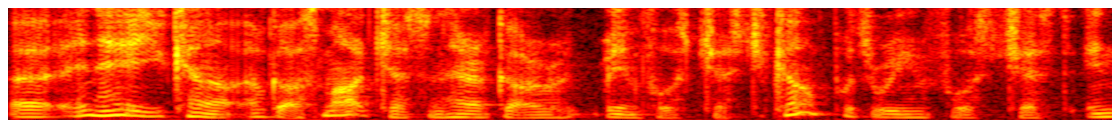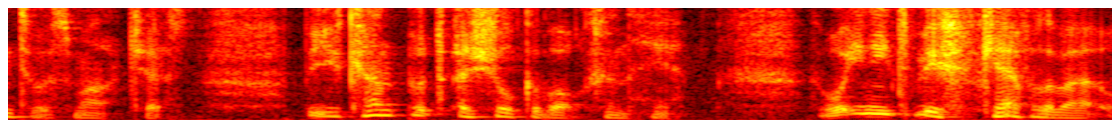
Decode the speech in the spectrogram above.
Uh, in here you cannot, I've got a smart chest and here I've got a reinforced chest. You can't put a reinforced chest into a smart chest, but you can put a shulker box in here. So what you need to be careful about,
